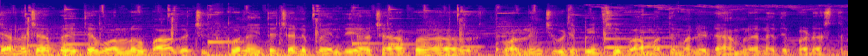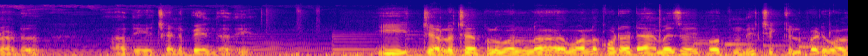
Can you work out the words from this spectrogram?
జల్ల చేప అయితే వలలో బాగా చిక్కుకొని అయితే చనిపోయింది. ఆ చేప వల నుంచి విడిపించి బామర్ది మళ్ళీ డ్యామ్లో అనేది పడేస్తున్నాడు. అది చనిపోయింది అది. ఈ జల్ల చేపల వల్ల వల కూడా డ్యామేజ్ అయిపోతుంది. చిక్కులు పడి వల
